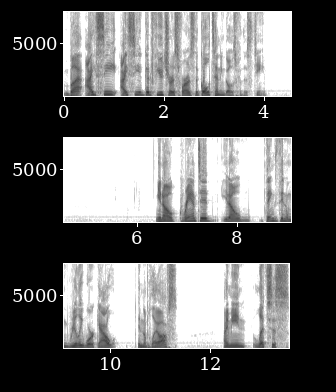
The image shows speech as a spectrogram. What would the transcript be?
But I see I see a good future as far as the goaltending goes for this team. You know, granted, you know, things didn't really work out in the playoffs. I mean, let's just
